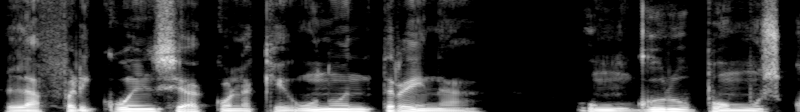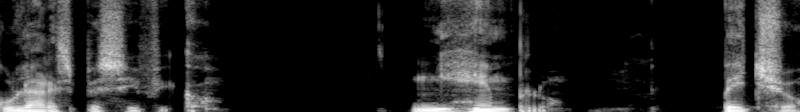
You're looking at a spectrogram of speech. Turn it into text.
la frecuencia con la que uno entrena un grupo muscular específico. Un ejemplo, pecho.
